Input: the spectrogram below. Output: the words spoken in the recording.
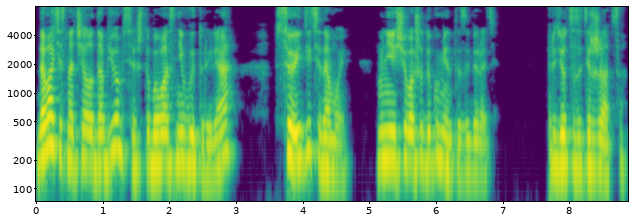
Давайте сначала добьемся, чтобы вас не вытурили, а? Все, идите домой. Мне еще ваши документы забирать. Придется задержаться.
